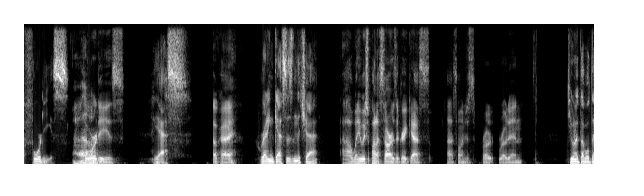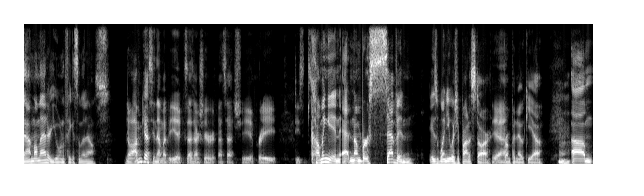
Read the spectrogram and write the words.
40s. Oh. 40s. Yes. Okay. Writing guesses in the chat. Uh, when you wish upon a star is a great guess. Uh, someone just wrote wrote in. Do you want to double down on that, or you want to think of something else? No, I'm guessing that might be it because that's actually that's actually a pretty decent. Song. Coming in at number seven is "When You Wish Upon a Star" Yeah. from Pinocchio. Hmm. Um,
